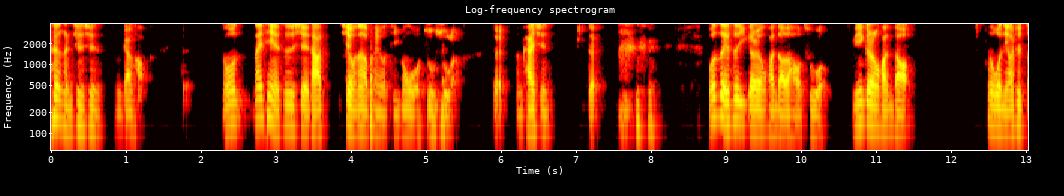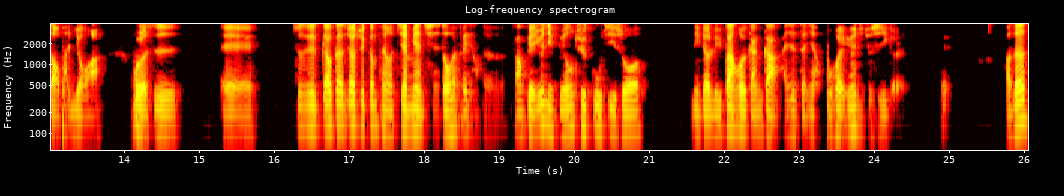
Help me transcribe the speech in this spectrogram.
真 的很庆幸，很刚好。然后那一天也是谢他，谢我那个朋友提供我住宿了，对，很开心，对。不过这也是一个人环岛的好处哦，你一个人环岛，如果你要去找朋友啊，或者是，诶，就是要跟要去跟朋友见面，其实都会非常的方便，因为你不用去顾忌说你的旅伴会尴尬还是怎样，不会，因为你就是一个人，对。好的，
